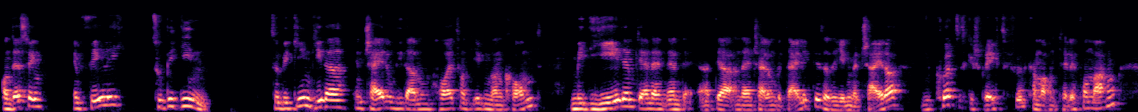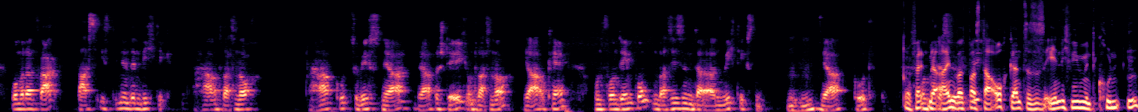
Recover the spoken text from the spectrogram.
Und deswegen empfehle ich zu Beginn, zu Beginn jeder Entscheidung, die da am Horizont irgendwann kommt, mit jedem, der an, der, der an der Entscheidung beteiligt ist, also jedem Entscheider, ein kurzes Gespräch zu führen, kann man auch am Telefon machen, wo man dann fragt, was ist Ihnen denn wichtig? Aha, und was noch? Aha, gut zu wissen, ja, ja, verstehe ich. Und was noch? Ja, okay. Und von den Punkten, was ist Ihnen da am wichtigsten? Mhm, ja, gut. Da fällt und mir ein, was, was da auch ganz, das ist ähnlich wie mit Kunden.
